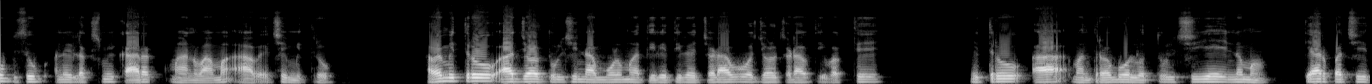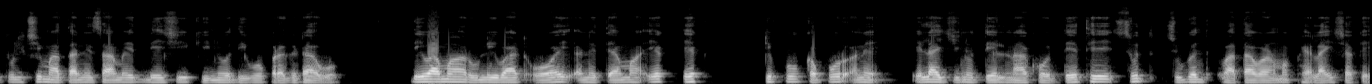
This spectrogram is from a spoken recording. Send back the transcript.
ખૂબ શુભ અને લક્ષ્મીકારક માનવામાં આવે છે, મિત્રો. હવે મિત્રો, આ જળ તુલસીના મૂળમાં ધીરે ધીરે ચડાવો જળ ચડાવતી વખતે મિત્રો, આ મંત્ર બોલો, તુલસીએ નમ. ત્યાર પછી તુલસી માતાની સામે દેશી ઘીનો દીવો પ્રગટાવો. દીવામાં રૂની વાટ હોય અને તેમાં એક એક ટીપું કપૂર અને ઇલાયચીનું તેલ નાખો તેથી શુદ્ધ સુગંધ વાતાવરણમાં ફેલાઈ શકે.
